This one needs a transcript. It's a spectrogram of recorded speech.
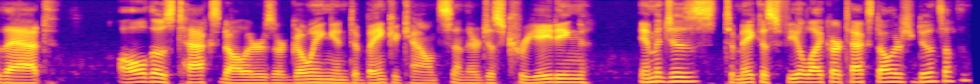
that all those tax dollars are going into bank accounts and they're just creating images to make us feel like our tax dollars are doing something?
